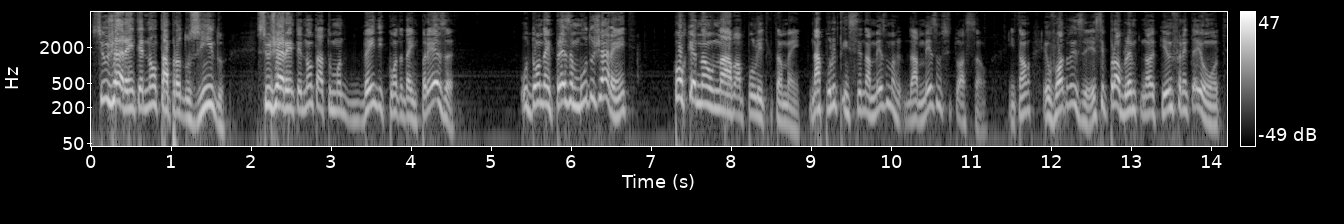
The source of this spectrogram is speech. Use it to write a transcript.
Se o gerente ele não está produzindo, se o gerente ele não está tomando bem de conta da empresa, o dono da empresa muda o gerente. Por que não na política também? Na política em si, na mesma, da mesma situação. Então, eu volto a dizer, esse problema que, nós, que eu enfrentei ontem,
